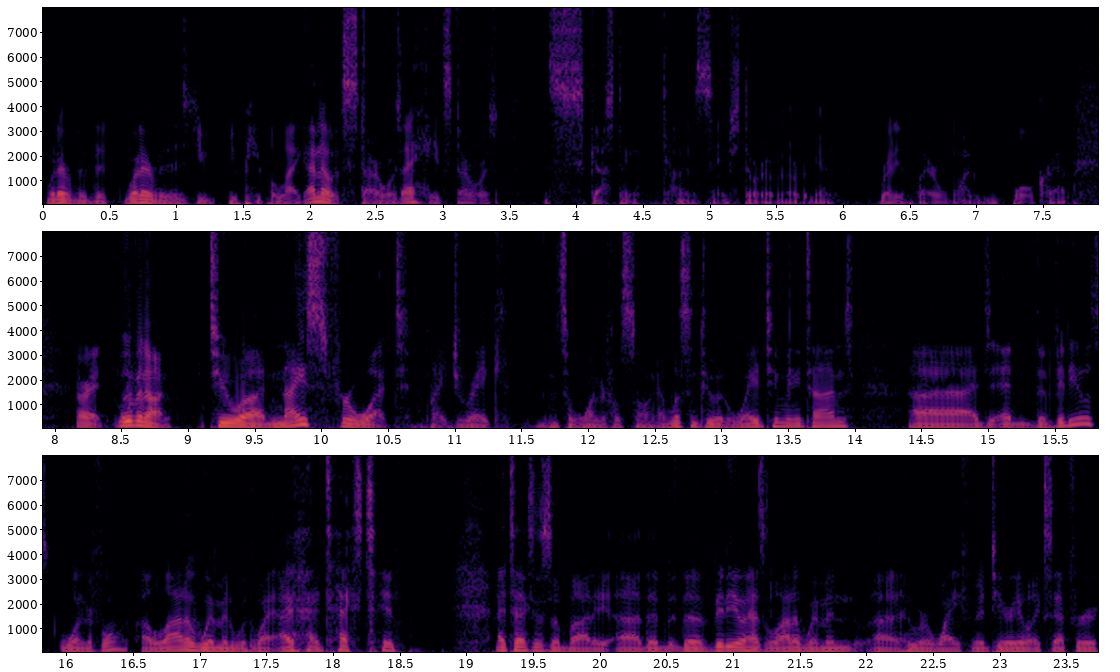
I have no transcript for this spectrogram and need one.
whatever the whatever it is you you people like. I know it's Star Wars. I hate Star Wars. Disgusting, telling the same story over and over again. Ready Player One bullcrap. All right, moving on to uh, "Nice for What" by Drake. It's a wonderful song. I've listened to it way too many times. Uh, and the video's wonderful. A lot of women with white. I, I texted. I texted somebody. Uh, the the video has a lot of women uh, who are wife material, except for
